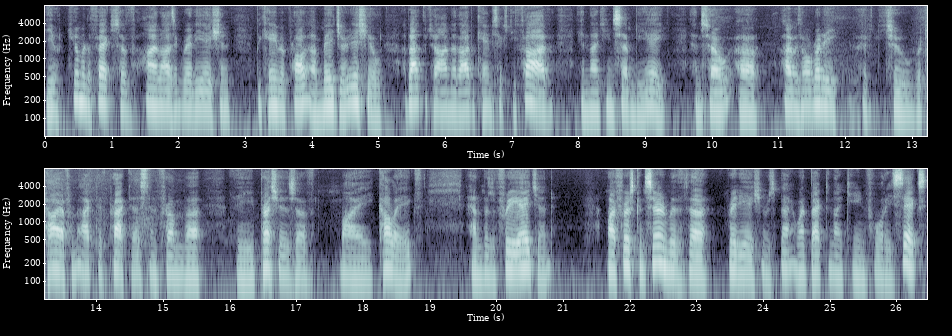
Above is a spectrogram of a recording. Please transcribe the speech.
the human effects of ionizing radiation became a, a major issue about the time that I became 65 in 1978. And so uh, I was already uh, to retire from active practice and from uh, the pressures of my colleagues and was a free agent. My first concern with uh, radiation was back, went back to 1946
